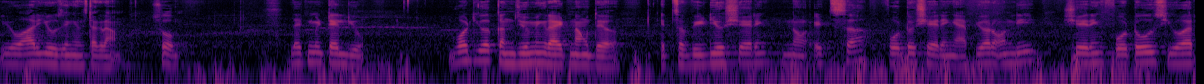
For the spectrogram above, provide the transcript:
You are using instagram. So let me tell you what you are consuming right now there it's a video sharing? No it's a photo sharing app. You are only sharing photos you are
